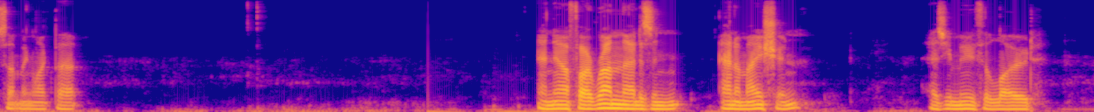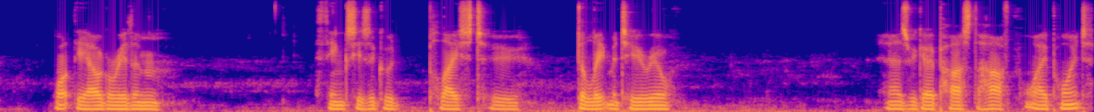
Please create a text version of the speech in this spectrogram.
something like that. And now if I run that as an animation, as you move the load, what the algorithm thinks is a good place to delete material. As we go past the halfway point,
